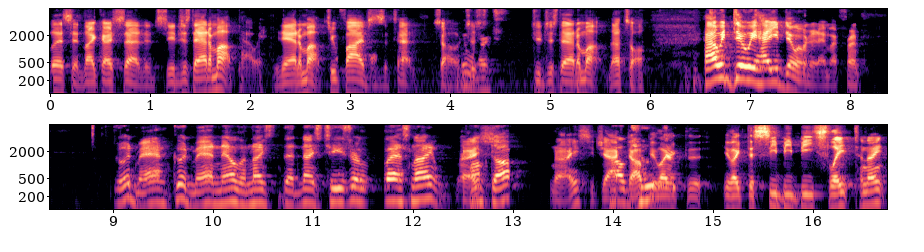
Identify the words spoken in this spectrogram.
Listen, like I said, it's you just add them up, Howie. You add them up. Two fives is a ten. So It just works. you just add them up. That's all. Howie Dewey, how you doing today, my friend? Good man, good man. Nailed a nice that nice teaser last night. Nice. Pumped up. Nice. You jacked up. you- You like the you like the CBB slate tonight?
